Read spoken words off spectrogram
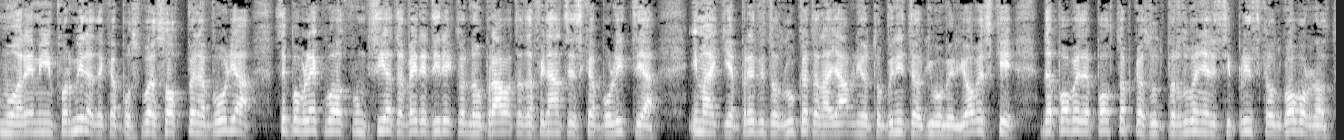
Муареми информира дека по своја собствена волја се повлекува од функцијата веде директор на управата за финансиска полиција, имајќи ја предвид одлуката на јавниот обвинител Љубомир Јовески да поведе постапка за утврдување дисциплинска одговорност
